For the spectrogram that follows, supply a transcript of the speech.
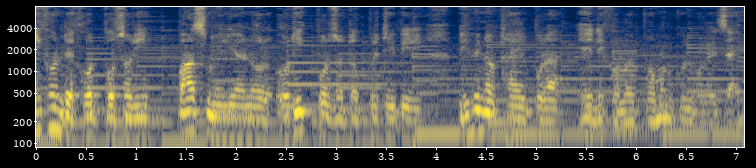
এইখন দেশত বছৰি পাঁচ মিলিয়নৰ অধিক পৰ্যটক পৃথিৱীৰ বিভিন্ন ঠাইৰ পৰা এই দেশলৈ ভ্ৰমণ কৰিবলৈ যায়।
